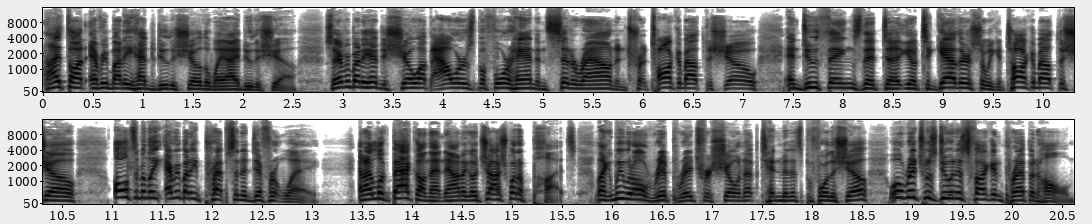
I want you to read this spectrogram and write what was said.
I thought everybody had to do the show the way I do the show. So everybody had to show up hours beforehand and sit around and tr- talk about the show and do things that, uh, you know, together so we could talk about the show. Ultimately, everybody preps in a different way. And I look back on that now and I go, Josh, what a putz. Like, we would all rip Rich for showing up 10 minutes before the show. Well, Rich was doing his fucking prep at home.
